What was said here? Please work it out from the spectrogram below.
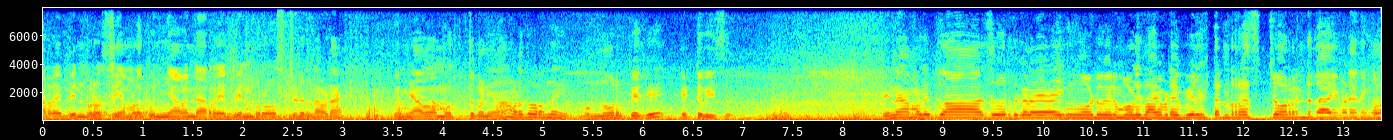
അറേബ്യൻ ബ്രോസ്റ്റ് നമ്മളെ കുഞ്ഞാവന്റെ അറേബ്യൻ ബ്രോസ്റ്റ് ഉണ്ട് അവിടെ. കുഞ്ഞാവ മുത്തുമണി. ആ അവിടെ തുറന്ന് മുന്നൂറ് റുപ്യക്ക് എട്ട് പീസ് പിന്നെ നമ്മളിപ്പോൾ സുഹൃത്തുക്കളെ ഇങ്ങോട്ട് വരുമ്പോൾ ഇതാ ഇവിടെ വിൽട്ടൺ റെസ്റ്റോറന്റ് ഇതാ ഇവിടെ നിങ്ങൾ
